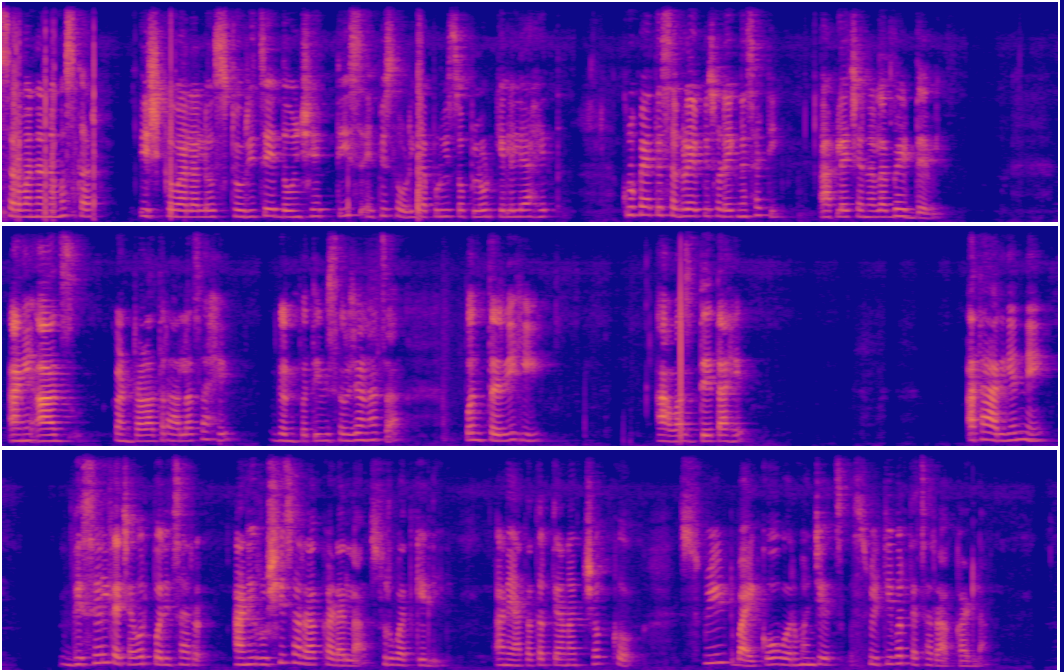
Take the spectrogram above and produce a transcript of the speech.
सर्वांना नमस्कार. इश्कवाला लव स्टोरीचे दोनशे तीस एपिसोड यापूर्वीच अपलोड केलेले आहेत. कृपया ते सगळे एपिसोड ऐकण्यासाठी आपल्या चॅनलला भेट द्यावी. आणि आज कंटाळा तर आलाच आहे गणपती विसर्जनाचा पण तरीही आवाज देत आहे. आता आर्यनने दिसेल त्याच्यावर परिचार आणि ऋषीचा राग काढायला सुरुवात केली. आणि आता तर त्यांना चक्क स्वीट बायकोवर म्हणजेच स्वीटीवर त्याचा राग काढला.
